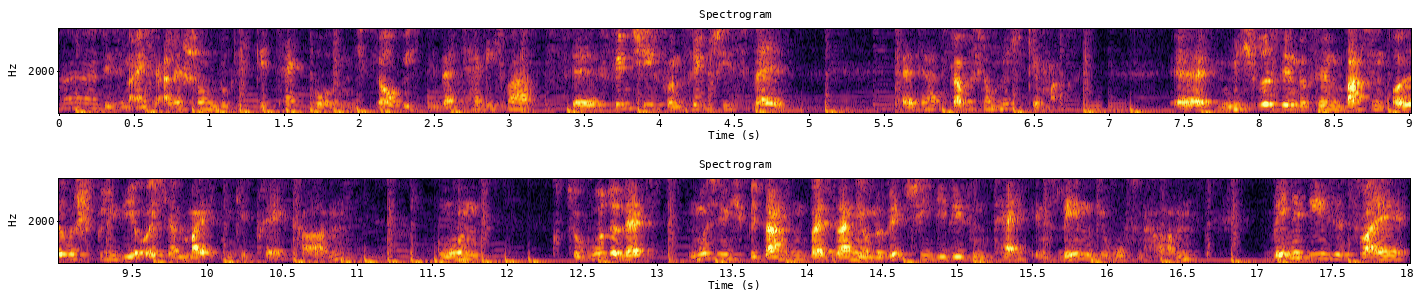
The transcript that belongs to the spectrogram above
Ah, Die sind eigentlich alle schon wirklich getaggt worden. Ich glaube, ich, dann tagge ich mal äh, Finchi von Finchis Welt. Äh, der hat es, glaube ich, noch nicht gemacht. Äh, mich würde es interessieren, was sind eure Spiele, die euch am meisten geprägt haben? Und zu guter Letzt muss ich mich bedanken bei Sani und Richie, die diesen Tag ins Leben gerufen haben. Wenn ihr diese zwei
